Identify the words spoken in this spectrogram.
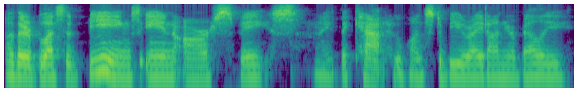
other blessed beings in our space, right? The cat who wants to be right on your belly.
